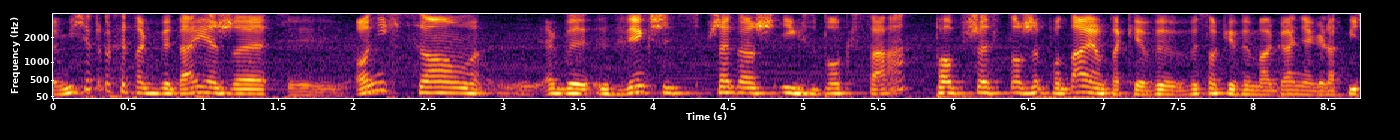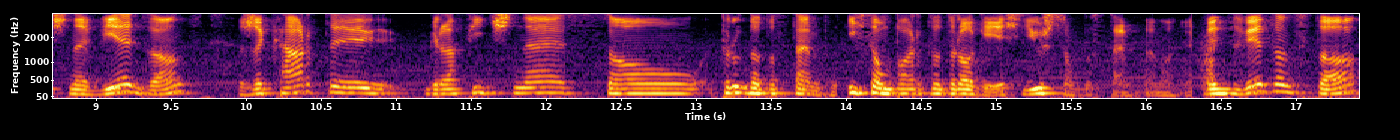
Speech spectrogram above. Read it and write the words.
E, mi się trochę tak wydaje, że e, oni chcą jakby zwiększyć sprzedaż Xboxa poprzez to, że podają takie wy wysokie wymagania graficzne, wiedząc, że karty graficzne są trudno dostępne i są bardzo drogie, jeśli już są dostępne, no nie? Więc wiedząc to,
